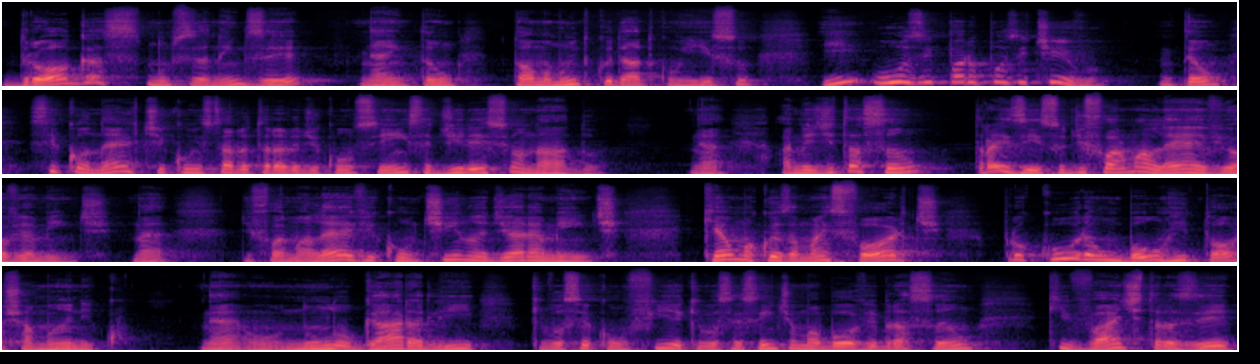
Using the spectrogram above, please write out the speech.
Drogas, não precisa nem dizer, né? então toma muito cuidado com isso e use para o positivo. Então, se conecte com o estado alterado de consciência direcionado. Né? A meditação traz isso de forma leve, obviamente, né? de forma leve, contínua, diariamente. Quer uma coisa mais forte? Procura um bom ritual xamânico. Né, num lugar ali que você confia, que você sente uma boa vibração, que vai te trazer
